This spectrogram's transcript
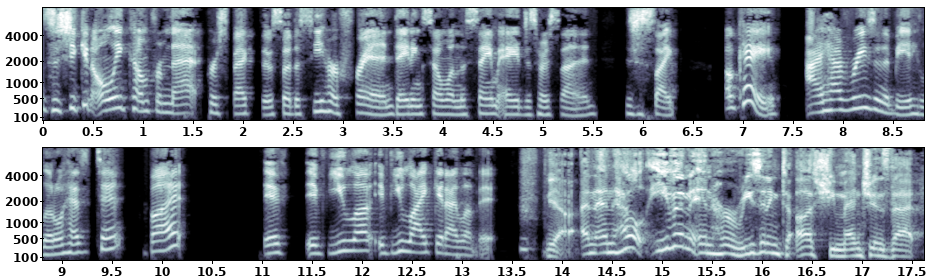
So she can only come from that perspective. So to see her friend dating someone the same age as her son, it's just like, okay, I have reason to be a little hesitant, but if if you love if you like it, I love it. Yeah. And and hell, even in her reasoning to us, she mentions that,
